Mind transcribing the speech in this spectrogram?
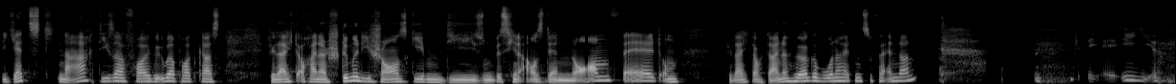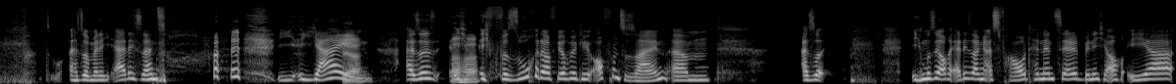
jetzt nach dieser Folge über Podcast vielleicht auch einer Stimme die Chance geben, die so ein bisschen aus der Norm fällt, um vielleicht auch deine Hörgewohnheiten zu verändern? I- Also, wenn ich ehrlich sein soll, jein. Also, es- ich, ich versuche dafür auch wirklich offen zu sein. Ähm, also, Ich muss ja auch ehrlich sagen, als Frau tendenziell bin ich auch eher,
